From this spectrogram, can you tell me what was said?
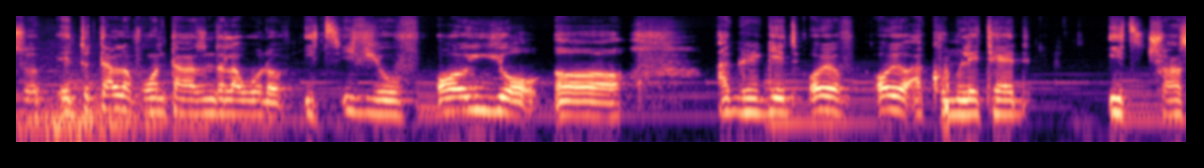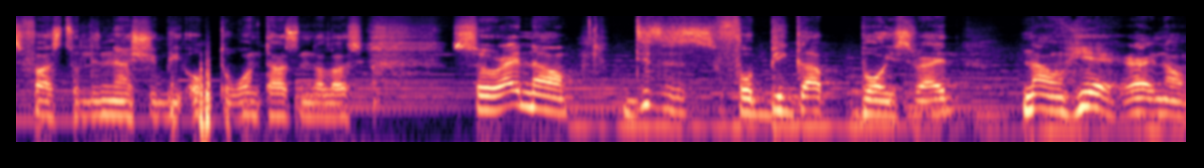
so a total of one thousand dollar worth of it if you've all your uh aggregate all of all your accumulated it transfers to Linea should be up to one thousand dollars. So right now this is for bigger boys right? Now here right now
